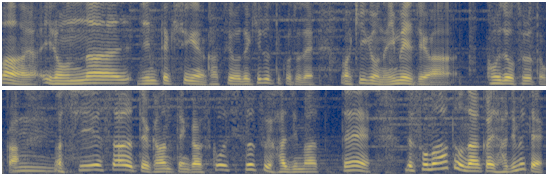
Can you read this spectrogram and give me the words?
まあ、いろんな人的資源が活用できるということで、まあ、企業のイメージが向上するとか、うん、まあ、CSR という観点から少しずつ始まってでその後の段階で初めて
